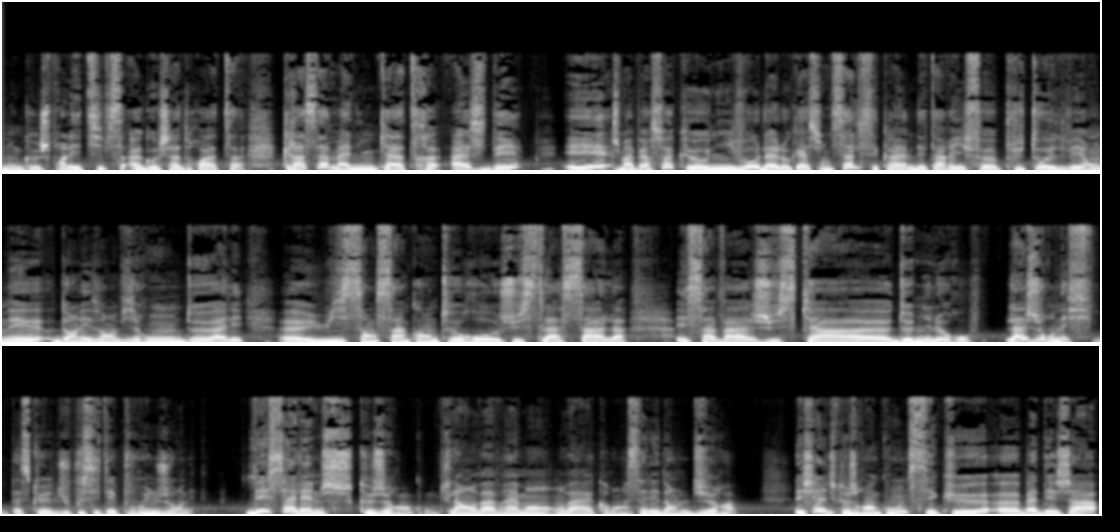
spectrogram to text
Donc euh, je prends les tips à gauche à droite grâce à ma ligne 4 HD. Et je m'aperçois qu'au niveau de la location de salle, c'est quand même des tarifs euh, plutôt élevés. On est dans les environs de allez, 850 euros juste la salle et ça va jusqu'à 2000 euros la journée parce que du coup c'était pour une journée. Les challenges que je rencontre, là on va vraiment, on va commencer les dans le dur. Les challenges que je rencontre, c'est que euh, bah déjà,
